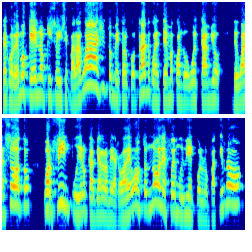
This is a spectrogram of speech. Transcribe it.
Recordemos que él no quiso irse para Washington, metió el contrato con el tema cuando hubo el cambio de Juan Soto. Por fin pudieron cambiar a la media roja de Boston. No le fue muy bien con los patirrojos.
